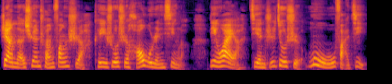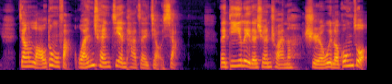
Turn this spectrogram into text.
这样的宣传方式啊，可以说是毫无人性了。另外啊，简直就是目无法纪，将劳动法完全践踏在脚下。那第一类的宣传呢，是为了工作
